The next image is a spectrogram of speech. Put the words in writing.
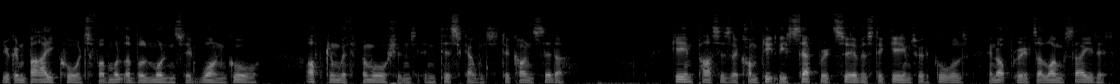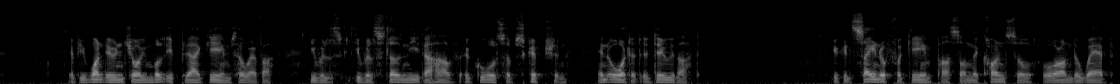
You can buy codes for multiple months in one go, often with promotions and discounts to consider. Game Pass is a completely separate service to games with gold and operates alongside it. If you want to enjoy multiplayer games, however, you will you will still need to have a gold subscription in order to do that. You can sign up for Game Pass on the console or on the web.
